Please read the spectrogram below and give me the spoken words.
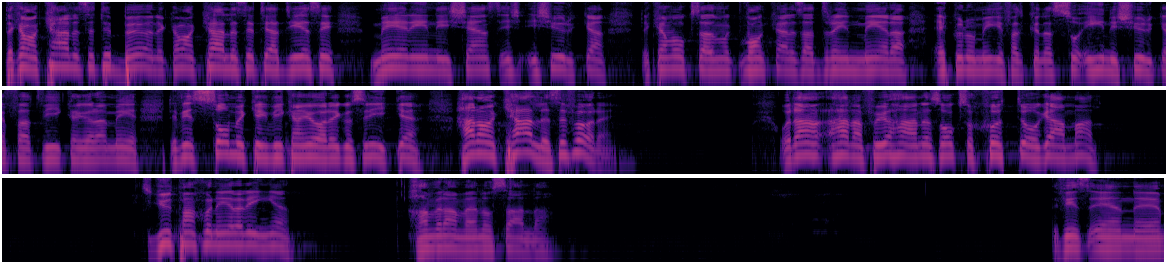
Det kan vara en kallelse till bön, det kan vara en kallelse till att ge sig mer in i tjänst i, i kyrkan. Det kan också vara en kallelse att dra in mera ekonomi för att kunna så in i kyrkan för att vi kan göra mer. Det finns så mycket vi kan göra i Guds rike. Han har en kallelse för dig. Och det hade han för Johannes också, 70 år gammal. Så Gud pensionerar ingen. Han vill använda oss alla. Det finns en, eh,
